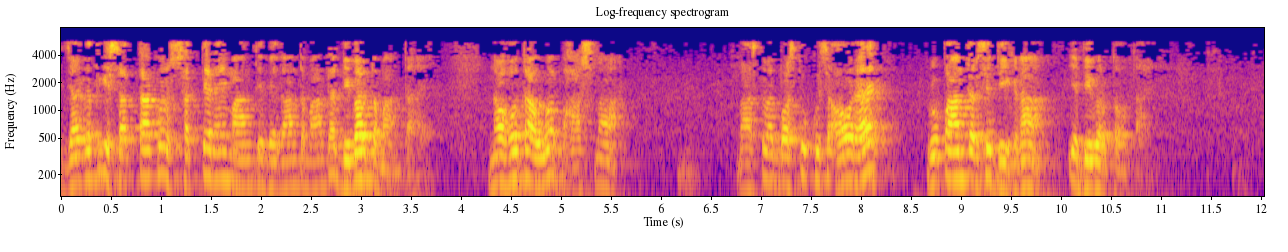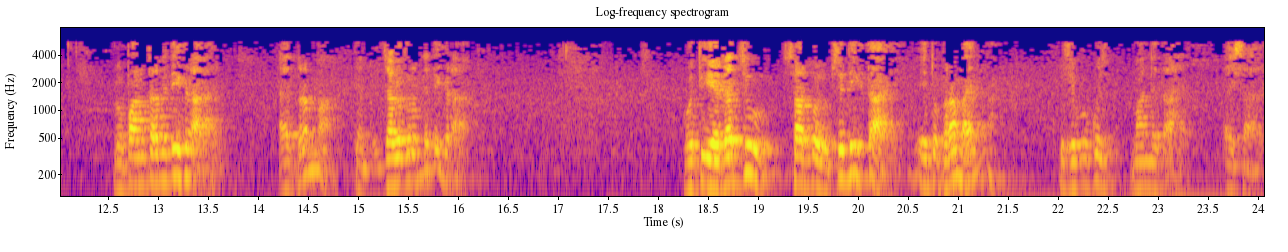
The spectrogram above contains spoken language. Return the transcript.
जगत की सत्ता को सत्य नहीं मानते, वेदांत मानता, विवर्त मानता है। न होता हुआ भाषणा वास्तव में वस्तु कुछ और है, रूपांतर से दिखना, ये विवर्त होता है। रूपांतर में दिख रहा है ब्रह्म जगत रूप में दिख रहा है। होती है रज्जु सर्व रूप से दिखता है। ये तो भ्रम है ना? किसी को कुछ मान्यता है, ऐसा है।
